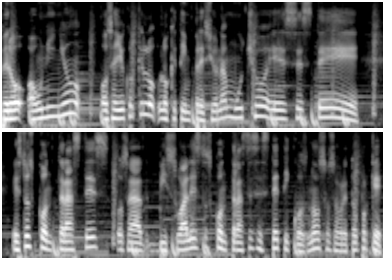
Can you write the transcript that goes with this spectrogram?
pero a un niño, o sea, yo creo que lo, lo que te impresiona mucho es este, estos contrastes, o sea, visuales, estos contrastes estéticos, ¿no? O sea, sobre todo porque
